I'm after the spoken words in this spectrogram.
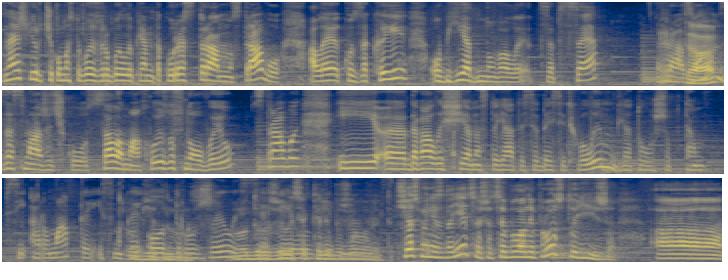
Знаєш, Юрчику, ми з тобою зробили прям таку ресторанну страву, але козаки об'єднували це все разом Так. за смажечку з саламахою, з основою страви, і е, давали ще настоятися 10 хвилин для того, щоб там всі аромати і смаки Об'єднувалися. одружилися. Одружилися, і як ти любиш об'єдналися. говорити. Щось мені здається, що це була не просто їжа, а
